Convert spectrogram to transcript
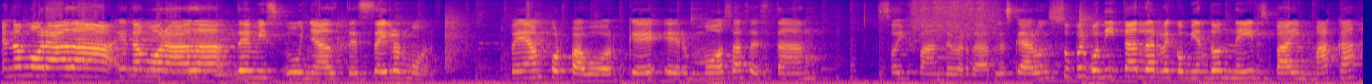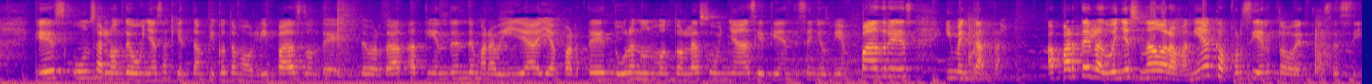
enamorada, enamorada de mis uñas de Sailor Moon. Vean por favor qué hermosas están. Soy fan de verdad, les quedaron súper bonitas. Les recomiendo Nails by Maca. Es un salón de uñas aquí en Tampico, Tamaulipas, donde de verdad atienden de maravilla y aparte duran un montón las uñas y tienen diseños bien padres y me encanta. Aparte la dueña es una doramaníaca, por cierto, entonces sí.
